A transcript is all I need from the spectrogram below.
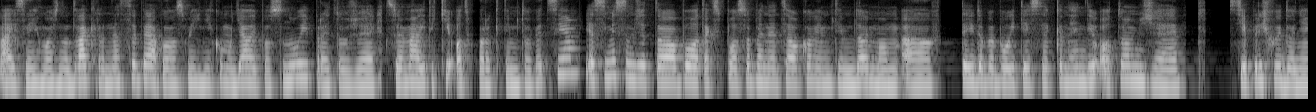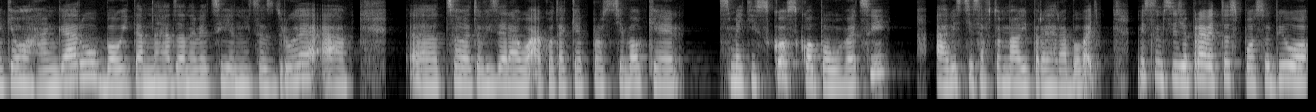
Mali sme ich možno dvakrát na sebe a potom sme ich niekomu ďalej posunuli, pretože sme mali taký odpor k týmto veciam. Ja si myslím, že to bolo tak spôsobené celkovým tým dojmom. V tej dobe boli tie second handy o tom, že ste prišli do nejakého hangáru, boli tam nahádzané veci jedny cez druhé a celé to vyzeralo ako také proste veľké smetisko s kopou veci a vy ste sa v tom mali prehrabovať. Myslím si, že práve to spôsobilo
